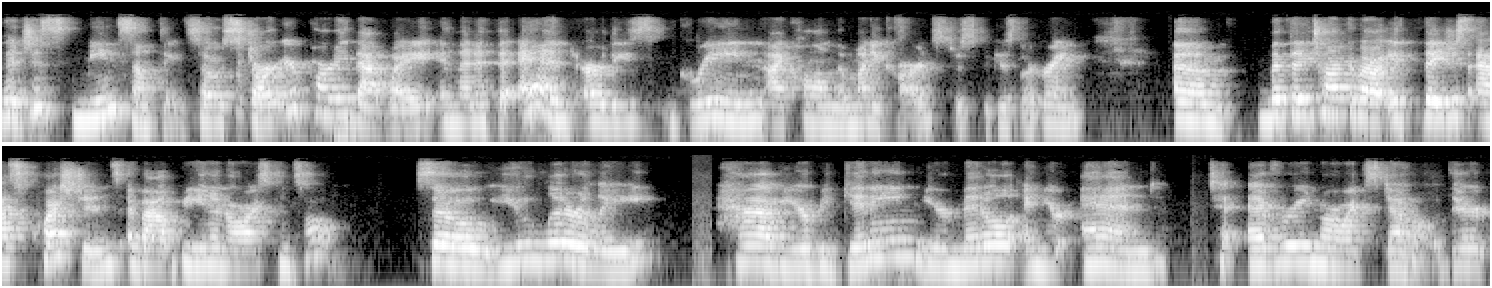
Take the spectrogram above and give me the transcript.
that just means something. So start your party that way, and then at the end are these green. I call them the money cards, just because they're green. Um, but they talk about it. They just ask questions about being a Norwex consultant. So you literally have your beginning, your middle, and your end to every Norwex demo. There,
